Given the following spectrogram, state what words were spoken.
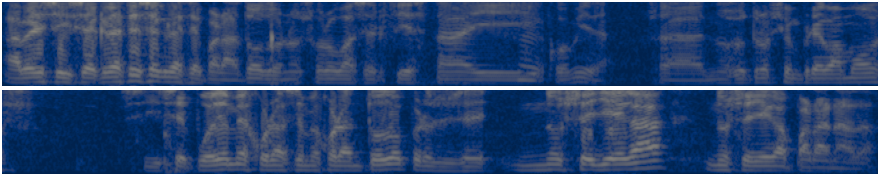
A ver, si se crece, se crece para todo, no solo va a ser fiesta y Hmm. comida. O sea, nosotros siempre vamos, si se puede mejorar, se mejoran todo, pero si se- no se llega, no se llega para nada.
